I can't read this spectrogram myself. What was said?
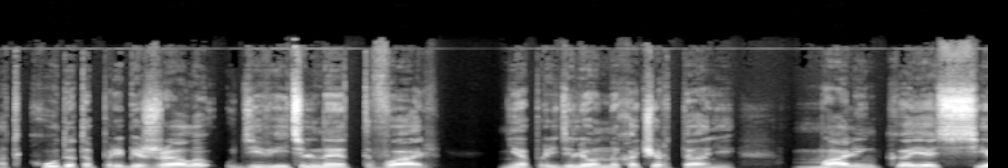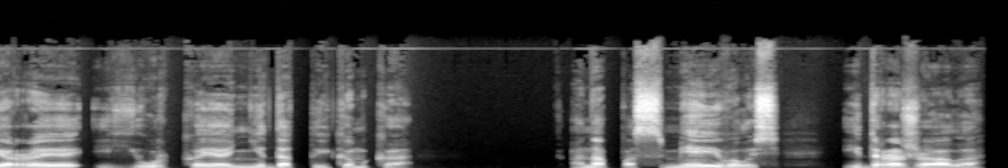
Откуда-то прибежала удивительная тварь неопределенных очертаний, маленькая, серая, юркая недотыкомка. Она посмеивалась и дрожала,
